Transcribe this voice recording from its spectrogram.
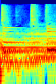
Bye.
